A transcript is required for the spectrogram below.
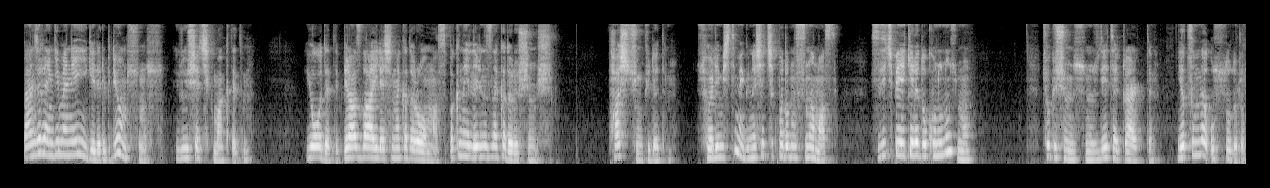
Bence rengime ne iyi gelir biliyor musunuz? Yürüyüşe çıkmak dedim. Yo dedi. Biraz daha iyileşene kadar olmaz. Bakın elleriniz ne kadar üşümüş. Taş çünkü dedim. Söylemiştim ya güneşe çıkmadan ısınamaz. Siz hiç bir heykele dokundunuz mu? Çok üşümüşsünüz diye tekrar etti. Yatın ve uslu durun.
